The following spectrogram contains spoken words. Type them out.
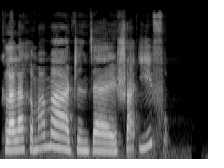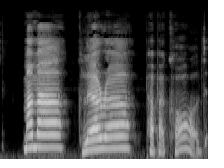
克拉拉和妈妈正在刷衣服。妈妈，Clara。Papa called.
